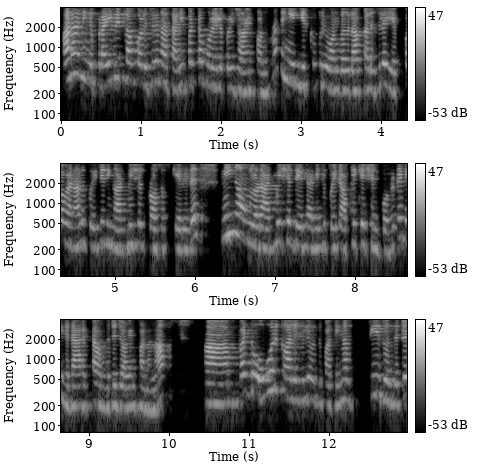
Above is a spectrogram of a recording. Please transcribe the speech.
ஆனா நீங்க பிரைவேட் லா காலேஜ்ல நான் தனிப்பட்ட முறையில போய் ஜாயின் பண்ணணும்னா நீங்க இங்க இருக்கக்கூடிய ஒன்பது லா காலேஜ்ல எப்ப வேணாலும் போயிட்டு நீங்க அட்மிஷன் ப்ராசஸ் கேட்டுட்டு நீங்க அவங்களோட அட்மிஷன் டேட் அன்னைக்கு போயிட்டு அப்ளிகேஷன் போட்டுட்டு நீங்க டேரக்டா வந்துட்டு ஜாயின் பண்ணலாம். பட் ஒவ்வொரு காலேஜ்லயும் வந்து பாத்தீங்கன்னா ஃபீஸ் வந்துட்டு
